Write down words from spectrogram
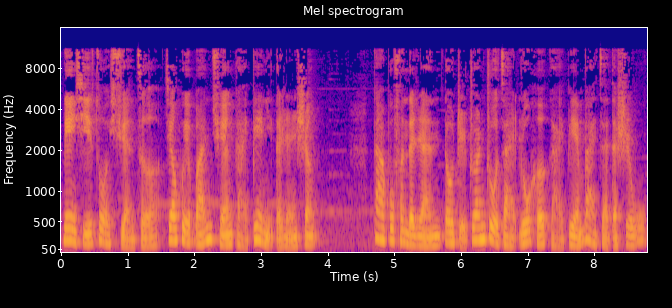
练习做选择，将会完全改变你的人生。大部分的人都只专注在如何改变外在的事物，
